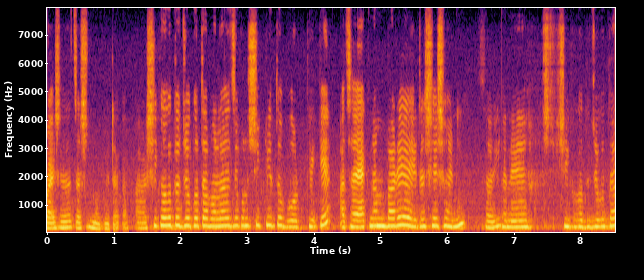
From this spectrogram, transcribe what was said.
বাইশ হাজার চারশো নব্বই টাকা। আর শিক্ষাগত যোগ্যতা বলা হয়েছে কোনো স্বীকৃত বোর্ড থেকে। আচ্ছা এক নম্বরে এটা শেষ হয়নি সরি এখানে শিক্ষাগত যোগ্যতা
